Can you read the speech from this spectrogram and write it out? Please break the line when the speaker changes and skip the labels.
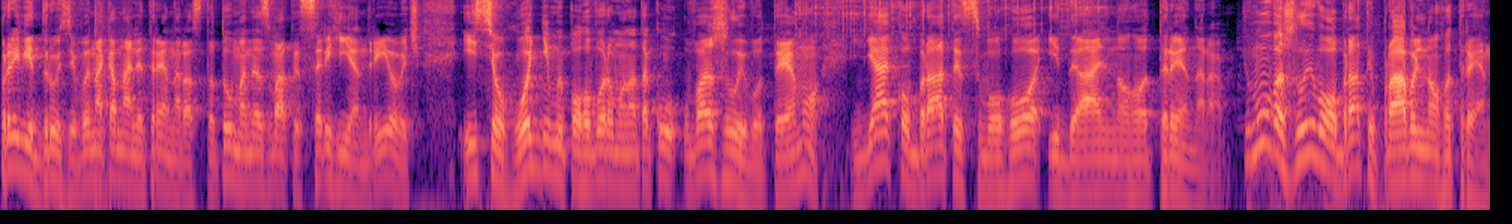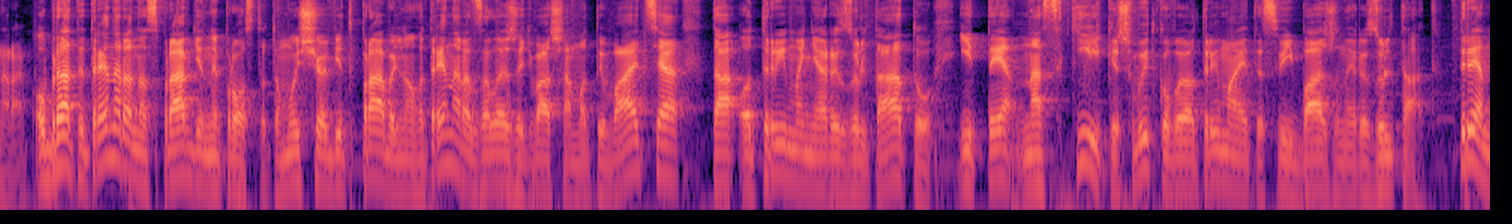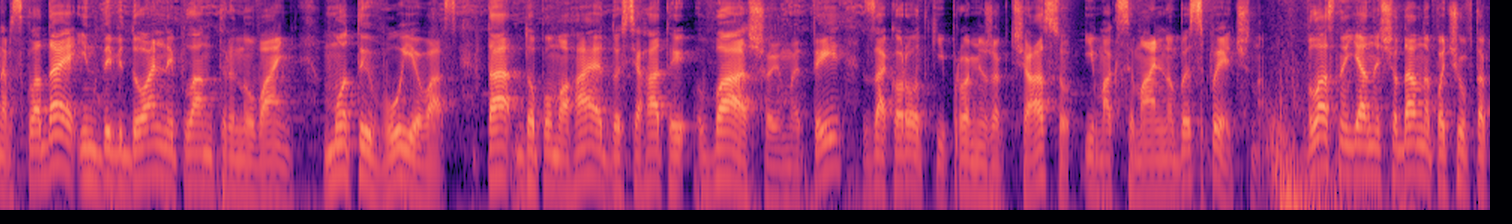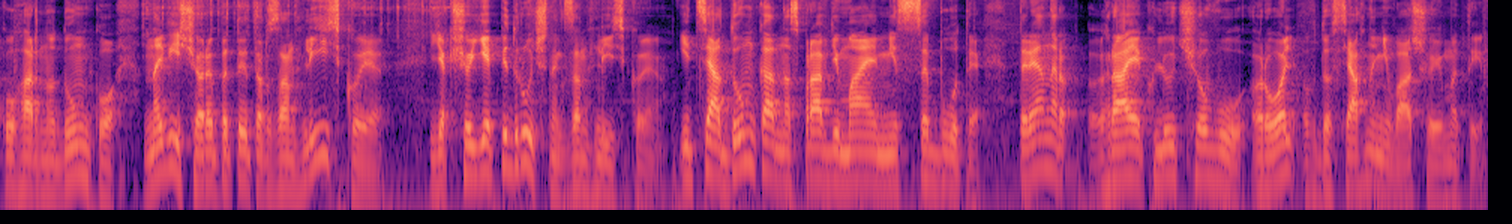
Привіт, друзі! Ви на каналі тренера Стату. Мене звати Сергій Андрійович. І сьогодні ми поговоримо на таку важливу тему, як обрати свого ідеального тренера. Чому важливо обрати правильного тренера? Обрати тренера насправді непросто, тому що від правильного тренера залежить ваша мотивація та отримання результату, і те, наскільки швидко ви отримаєте свій бажаний результат. Тренер складає індивідуальний план тренувань, мотивує вас та допомагає досягати вашої мети за короткий проміжок часу і максимально безпечно. Власне, я нещодавно почув таку гарну думку: навіщо репетитор з англійської? Якщо є підручник з англійською, і ця думка насправді має місце бути. Тренер грає ключову роль в досягненні вашої мети.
